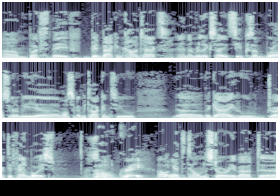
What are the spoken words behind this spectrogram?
Um, but they've been back in contact, and I'm really excited, Steve, because we're also going to be. Uh, I'm also going to be talking to uh, the guy who directed Fanboys. Oh, great! I'll Cool. get to tell him the story about uh,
